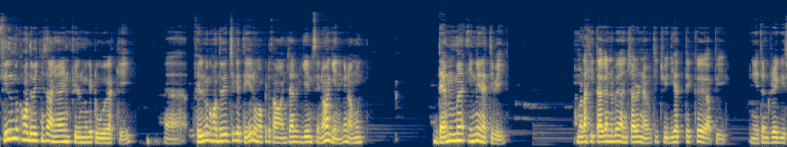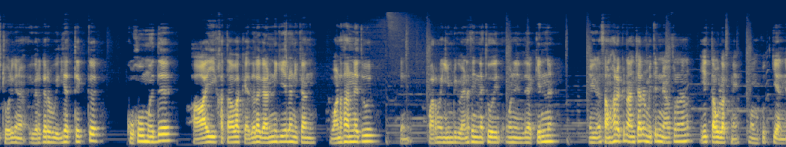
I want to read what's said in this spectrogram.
ෆිල්ම් හොඳ වෙච් අනිවයින් ෆිල්ම් එක ටුවක්කේ ෆිල්ම් හොඳ වෙච්චක තේරුම අපට සමාංචාන ගේම් නවා කියන එක. නමුත් දැම්ම ඉන්න නැතිවෙයි මට හිතාගන්න බේ අංචාර නැවතිච විදිහත් එක්ක අපි නේතන් ්‍රේග ස්ටෝරිගෙන ඉවරකර විදිහත් එක්ක කොහෝමද ආයි කතාවක් ඇදල ගන්න කියලා නිකන් වනසන්න ඇතුව පරණ ගීමටි වෙනසින් නැතුව ඕන දෙයක් එන්න. ඒ සමහරක අංචාර මෙතින් නැවතුනන ඒත් අවුලක්නෑ මමකුත් කියන්න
